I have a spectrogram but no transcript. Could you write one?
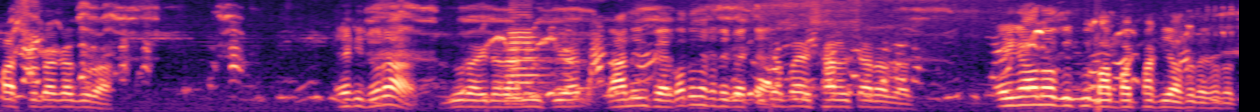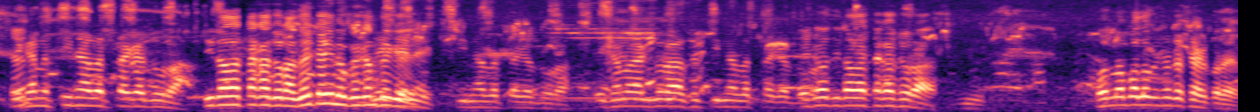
পাঁচশো টাকা জোড়া। এটা কি জোড়া? জোড়া এটা রানিং পেয়ার রানিং পেয়ার কত টাকা দেবে একটা এটা প্রায় সাড়ে চার হাজার। এইখানেও কিছু পাখি আছে দেখা যাচ্ছে। এখানে তিন হাজার টাকা জোড়া। তিন হাজার টাকা জোড়া যেটাই নোক এখান থেকে। তিন হাজার টাকা জোড়া। এখানেও এক জোড়া আছে তিন হাজার টাকা জোড়া। এটাও তিন হাজার টাকা জোড়া? ফোন নাম্বার লোকেশনটা শেয়ার করেন।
